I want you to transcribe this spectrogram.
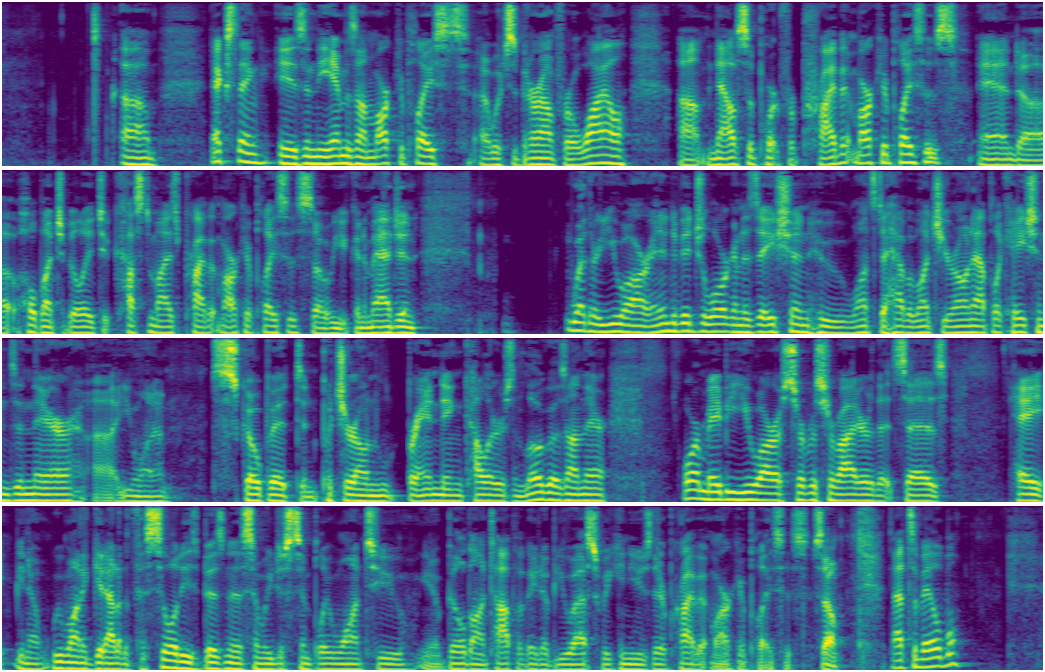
Um, next thing is in the Amazon Marketplace, uh, which has been around for a while. Um, now support for private marketplaces and uh, a whole bunch of ability to customize private marketplaces. So you can imagine whether you are an individual organization who wants to have a bunch of your own applications in there, uh, you want to scope it and put your own branding, colors, and logos on there, or maybe you are a service provider that says, hey, you know, we want to get out of the facilities business and we just simply want to, you know, build on top of AWS. We can use their private marketplaces. So that's available.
